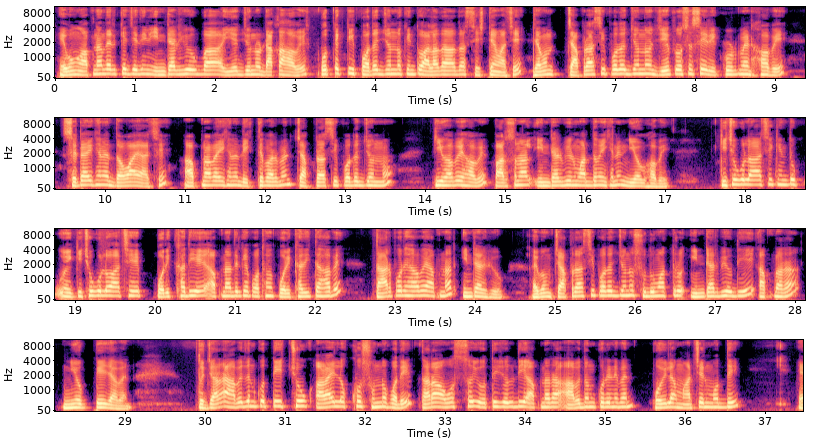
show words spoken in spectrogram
এবং আপনাদেরকে যেদিন ইন্টারভিউ বা ইয়ের জন্য ডাকা হবে, প্রত্যেকটি পদের জন্য কিন্তু আলাদা আলাদা সিস্টেম আছে। যেমন চাপরাশি পদের জন্য যে প্রসেসে রিক্রুটমেন্ট হবে সেটা এখানে দেওয়ায় আছে। আপনারা এখানে দেখতে পারবেন চাপরাশি পদের জন্য কীভাবে হবে পার্সোনাল ইন্টারভিউর মাধ্যমে এখানে নিয়োগ হবে। কিছুগুলো আছে কিন্তু কিছুগুলো আছে পরীক্ষা দিয়ে আপনাদেরকে প্রথমে পরীক্ষা দিতে হবে, তারপরে হবে আপনার ইন্টারভিউ এবং চাপরাশি পদের জন্য শুধুমাত্র ইন্টারভিউ দিয়ে আপনারা নিয়োগ পেয়ে যাবেন। তো যারা আবেদন করতে ইচ্ছুক, আড়াই লক্ষ শূন্য পদে, তারা অবশ্যই অতি জলদি আপনারা আবেদন করে নেবেন। পয়লা মার্চের মধ্যেই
